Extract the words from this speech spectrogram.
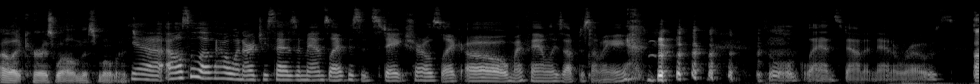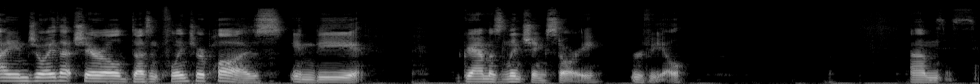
I like her as well in this moment. Yeah, I also love how when Archie says a man's life is at stake, Cheryl's like, "Oh, my family's up to something." again." It's a little glance down at Nana Rose. I enjoy that Cheryl doesn't flinch or pause in the grandma's lynching story reveal. Um, This is so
